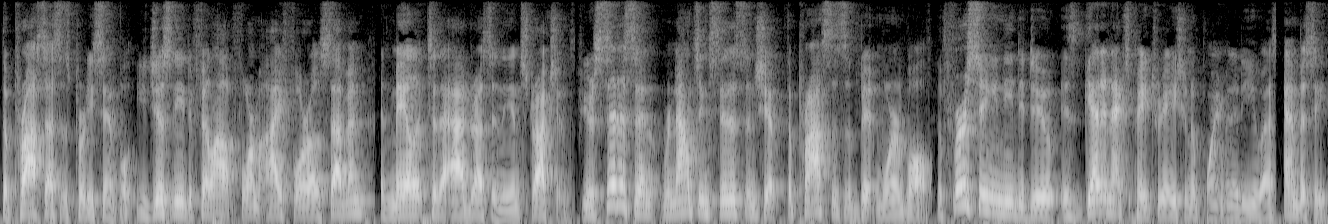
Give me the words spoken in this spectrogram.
the process is pretty simple. You just need to fill out Form I-407 and mail it to the address in the instructions. If you're a citizen, renouncing citizenship, the process is a bit more involved. The first thing you need to do is get an expatriation appointment at a U.S. embassy.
